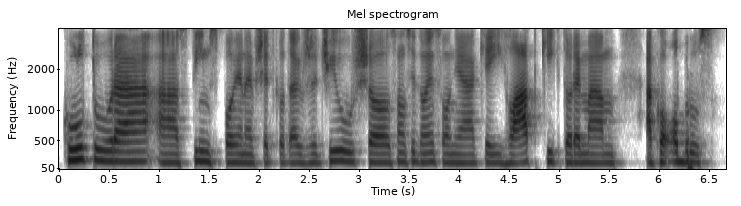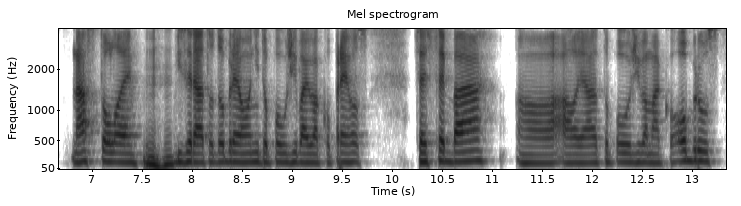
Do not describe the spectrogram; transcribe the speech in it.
kultúra a s tým spojené všetko. Takže či už som si donesol nejaké ich látky, ktoré mám ako obrus na stole, Mhm. vyzerá to dobre, oni to používajú ako prehos cez seba, ale ja to používam ako obrus.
